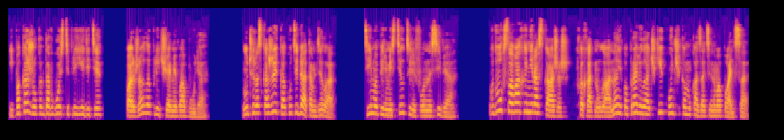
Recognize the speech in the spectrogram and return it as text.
И покажу, когда в гости приедете». Пожала плечами бабуля. Лучше расскажи, как у тебя там дела». Тима переместил телефон на себя. «В двух словах и не расскажешь», – хохотнула она и поправила очки кончиком указательного пальца.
